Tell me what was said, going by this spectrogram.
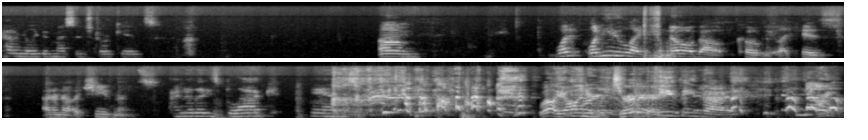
had a really good message to our kids. Um, what what do you like know about Kobe? Like his, I don't know, achievements. I know that he's black and Well, y'all in your mature. Keeping that. No,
